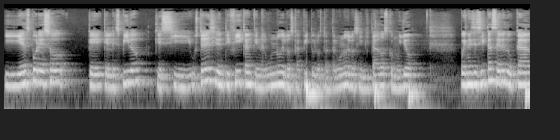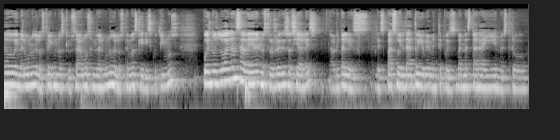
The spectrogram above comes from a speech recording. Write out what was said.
Y es por eso que, que les pido que si ustedes identifican que en alguno de los capítulos, tanto alguno de los invitados como yo, pues necesita ser educado en alguno de los términos que usamos, en alguno de los temas que discutimos, pues nos lo hagan saber en nuestras redes sociales. Ahorita les, les paso el dato y obviamente pues van a estar ahí en, nuestro,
